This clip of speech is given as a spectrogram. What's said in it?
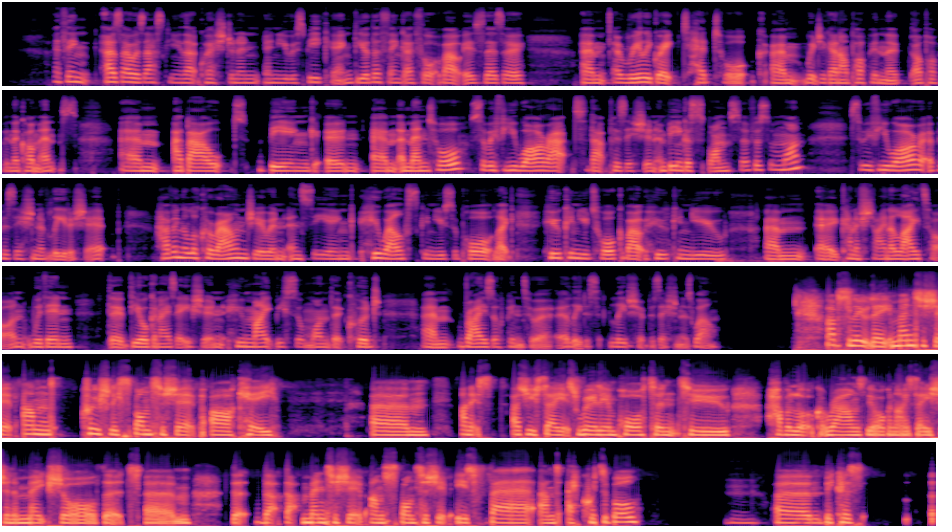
I think as I was asking you that question and, and you were speaking, the other thing I thought about is there's a um, a really great TED talk, um, which again I'll pop in the I'll pop in the comments um, about being an, um, a mentor. So if you are at that position and being a sponsor for someone, so if you are at a position of leadership, having a look around you and, and seeing who else can you support, like who can you talk about, who can you um, uh, kind of shine a light on within the the organization, who might be someone that could um, rise up into a, a leadership, leadership position as well. Absolutely, mentorship and crucially sponsorship are key. Um, and it's, as you say, it's really important to have a look around the organisation and make sure that um, that, that that mentorship and sponsorship is fair and equitable. Mm. Um, because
